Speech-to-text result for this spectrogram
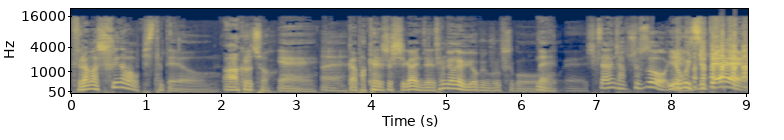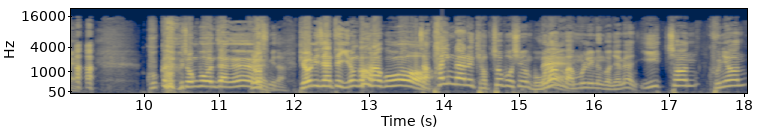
드라마 수리남하고 비슷한 때예요. 아 그렇죠. 예. 네. 그러니까 박혜수 씨가 이제 생명의 위협을 무릅쓰고 네. 예, 식사는 잡수소 이러고 있을 때 국가정보원장은 그렇습니다. 변희재한테 이런 거 하라고. 자 타임라인을 겹쳐 보시면 뭐랑 네. 맞물리는 거냐면 2009년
